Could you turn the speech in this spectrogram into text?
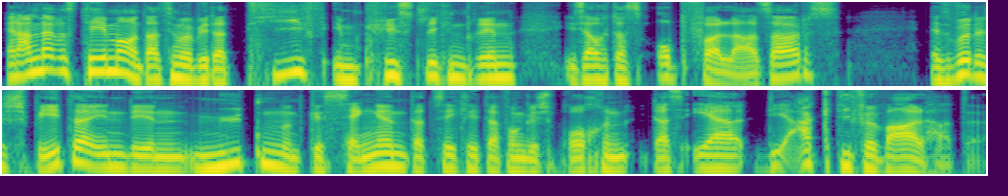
Ein anderes Thema, und da sind wir wieder tief im Christlichen drin, ist auch das Opfer Lazars. Es wurde später in den Mythen und Gesängen tatsächlich davon gesprochen, dass er die aktive Wahl hatte.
